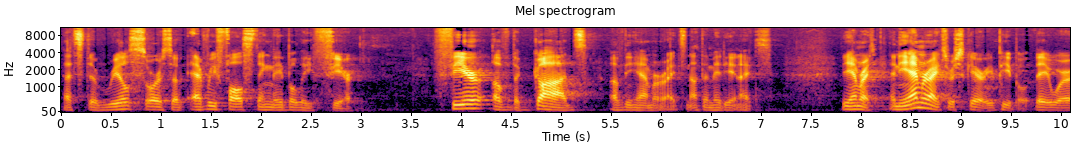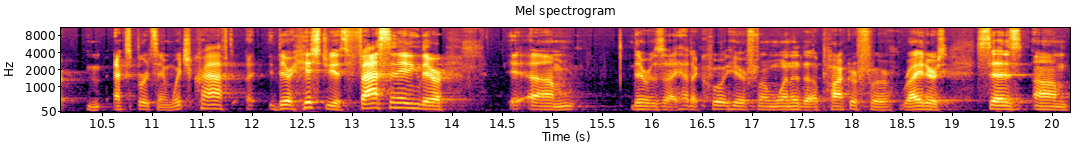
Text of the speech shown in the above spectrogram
That's the real source of every false thing they believe fear. Fear of the gods of the Amorites, not the Midianites. The Amorites. And the Amorites were scary people. They were experts in witchcraft. Uh, their history is fascinating. They're, um, there was, I had a quote here from one of the Apocrypha writers, says, um,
